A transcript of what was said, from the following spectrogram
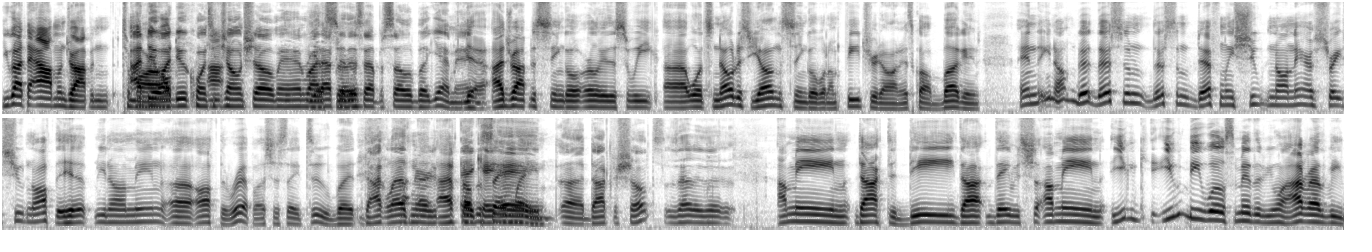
You got the album dropping tomorrow. I do. I do. Quincy I- Jones show, man. Right Yes, after sir. this episode, but yeah, man. Yeah, I dropped a single earlier this week. Uh, well, it's Notice Young single, but I'm featured on it. It's called Bugging. And you know, there, there's some there's some definitely shooting on there, straight shooting off the hip. You know what I mean? Uh, off the rip, I should say too. But Doc Lesnar, I, I felt the same way. aka uh, Dr. Schultz. Is that is it? I mean, Dr. D, Doc David. Sh- I mean, you can you can be Will Smith if you want. I'd rather be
